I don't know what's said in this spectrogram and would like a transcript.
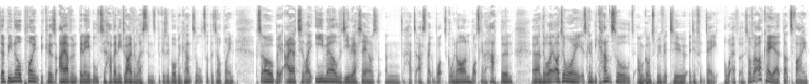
there'd be no point because I haven't been able to have any driving lessons because they've all been cancelled. So there's no point. So, but I had to like email the DVSA and, had to ask like what's going on, what's going to happen, uh, and they were like, "Oh, don't worry, it's going to be cancelled, and we're going to move it to a different date or whatever." So I was like, "Okay, yeah, that's fine."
